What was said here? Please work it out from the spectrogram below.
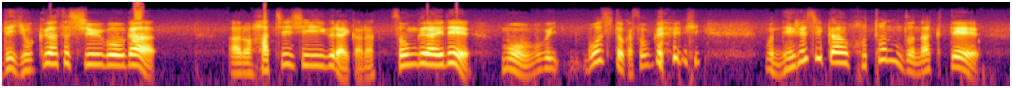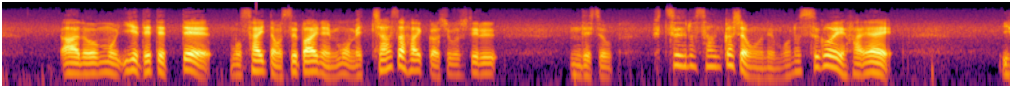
で翌朝集合があの8時ぐらいかな。そんぐらいでもう僕5時とかそんぐらいにもう寝る時間ほとんどなくてあのもう家出てってもう埼玉スーパーアリーナにもうめっちゃ朝早くから仕事してるんですよ。普通の参加者もねものすごい早い。いっ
